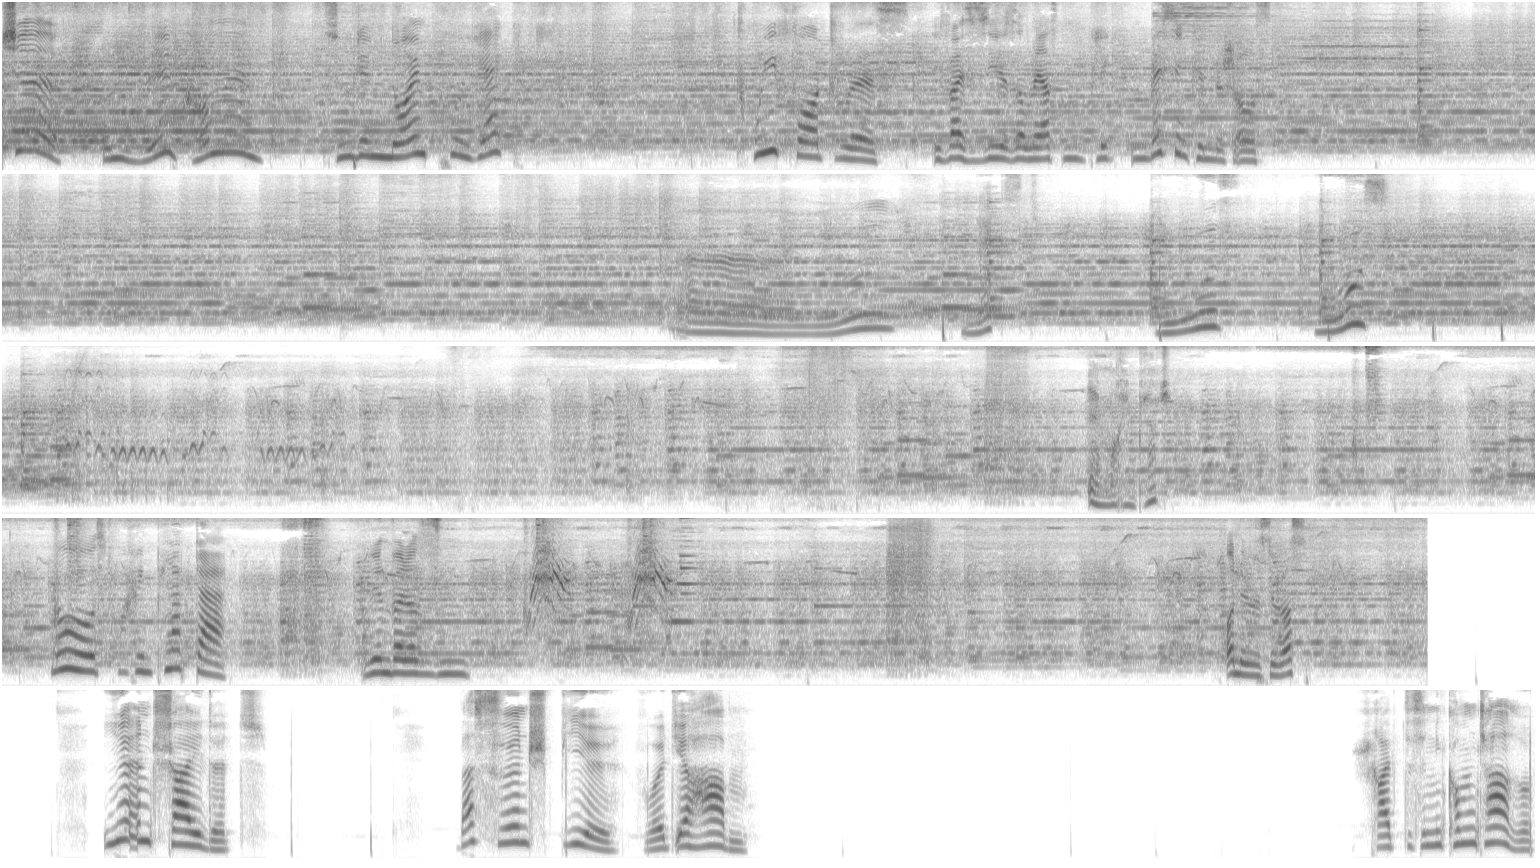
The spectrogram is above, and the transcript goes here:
Leute und willkommen zu dem neuen Projekt Tree Fortress. Ich weiß, es sieht jetzt am ersten Blick ein bisschen kindisch aus. Platt. Los, mach ihn platt da. Auf jeden Fall, das ist ein Oh ne, wisst ihr was? Ihr entscheidet. Was für ein Spiel wollt ihr haben? Schreibt es in die Kommentare.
